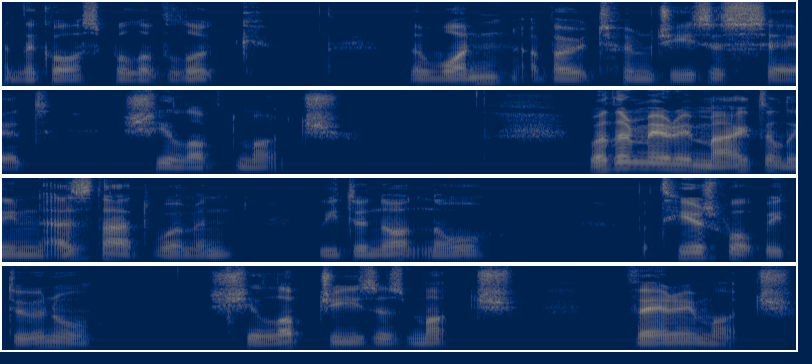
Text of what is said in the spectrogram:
in the Gospel of Luke, the one about whom Jesus said, She loved much. Whether Mary Magdalene is that woman, we do not know. But here's what we do know she loved Jesus much, very much.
